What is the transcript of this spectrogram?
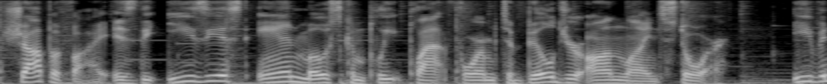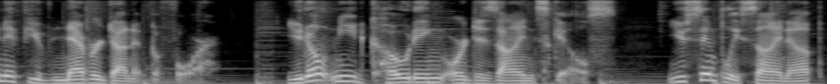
Shopify is the easiest and most complete platform to build your online store, even if you've never done it before. You don't need coding or design skills. You simply sign up,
